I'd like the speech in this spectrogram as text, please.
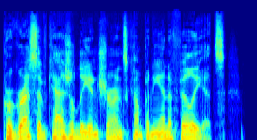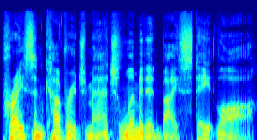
Progressive Casualty Insurance Company and Affiliates. Price and coverage match limited by state law.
